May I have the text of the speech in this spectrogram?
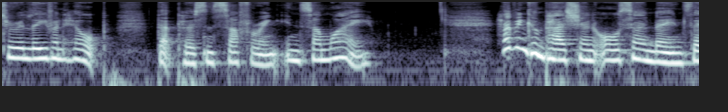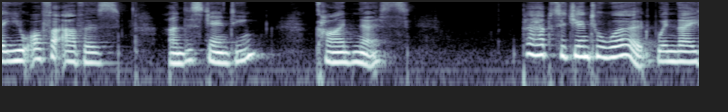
to relieve and help that person's suffering in some way. Having compassion also means that you offer others understanding, kindness, perhaps a gentle word when they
